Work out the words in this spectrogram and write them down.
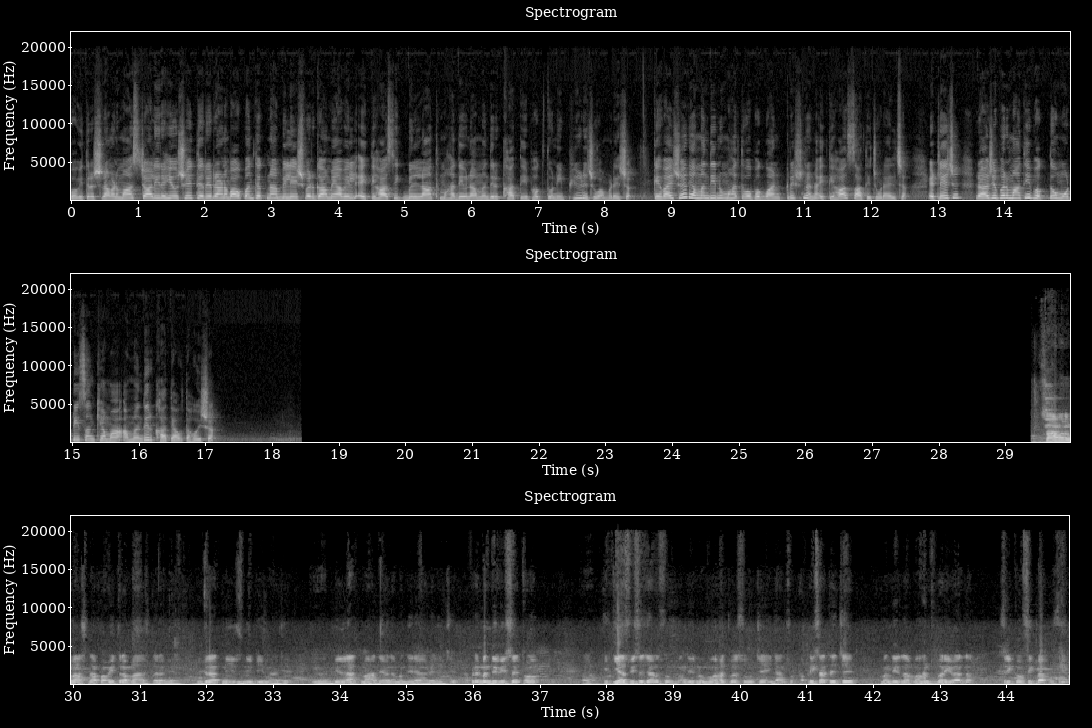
પવિત્ર શ્રાવણ માસ ચાલી રહ્યો છે ત્યારે રાણવાવ પંથકના બિલેશ્વર ગામે આવેલ ઐતિહાસિક બિલનાથ મહાદેવના મંદિર ખાતે ભક્તોની ભીડ જોવા મળે છે. કહેવાય છે કે આ મંદિરનું મહત્વ ભગવાન કૃષ્ણના ઇતિહાસ સાથે જોડાયેલ છે. એટલે જ રાજ્યભરમાંથી ભક્તો મોટી સંખ્યામાં આ મંદિર ખાતે આવતા હોય છે. શ્રાવણ માસના પવિત્ર માસ દરમિયાન ગુજરાતની યુઝની ટીમ આજે બિલનાથ મહાદેવના મંદિરે આવેલી છે. આપણે મંદિર વિશે થોડો ઇતિહાસ વિશે જાણશું, મંદિરનું મહત્વ શું છે એ જાણશું. આપણી સાથે છે મંદિરના મહંત પરિવારના શ્રી કૌશિક બાપુ. શ્રી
